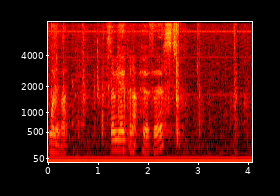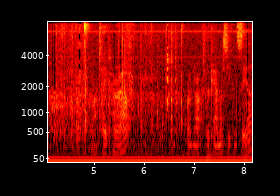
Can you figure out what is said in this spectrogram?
whatever. So we open up her first. Take her out. Bring her up to the camera so you can see her.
